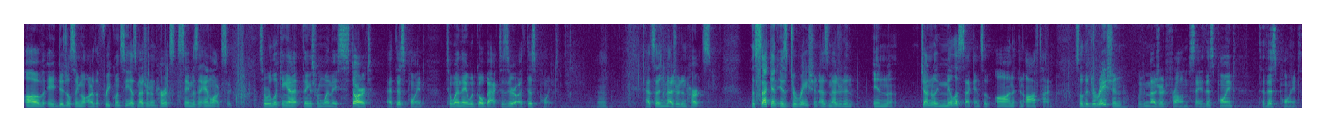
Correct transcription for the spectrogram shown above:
of a digital signal are the frequency as measured in hertz, same as an analog signal. So we're looking at things from when they start at this point to when they would go back to zero at this point. That's then measured in hertz. The second is duration as measured in, in generally milliseconds of on and off time. So the duration would be measured from, say, this point to this point,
